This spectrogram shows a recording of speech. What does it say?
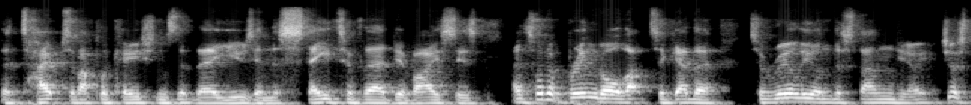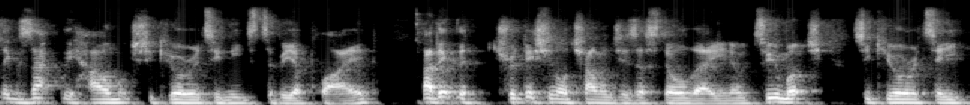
the types of applications that they're using, the state of their devices, and sort of bring all that together to really understand, you know, just exactly how much security needs to be applied. I think the traditional challenges are still there. You know, too much security,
